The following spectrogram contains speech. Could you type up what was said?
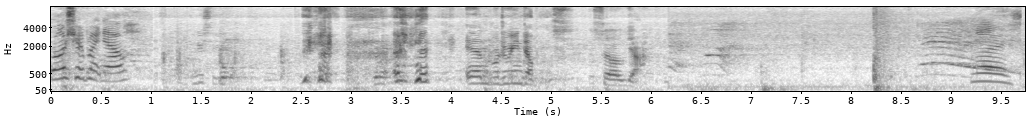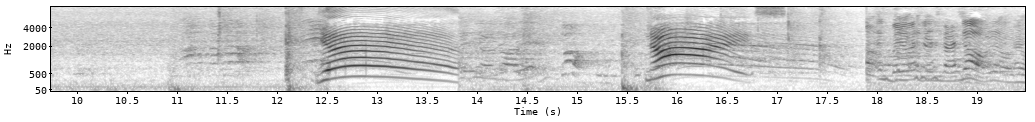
we're on shape right now. and we're doing doubles. So yeah. Nice. Yeah. Nice. No, no, no.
